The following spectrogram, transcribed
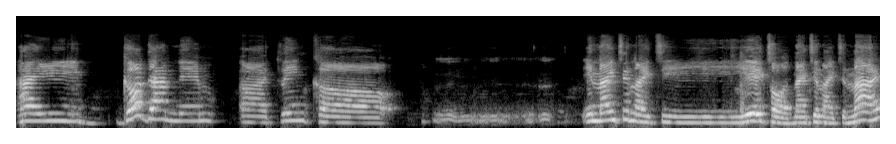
I got that name, I think, uh, in 1998 or 1999.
